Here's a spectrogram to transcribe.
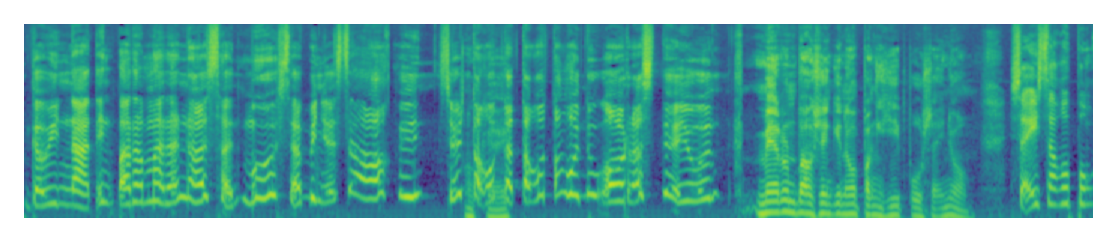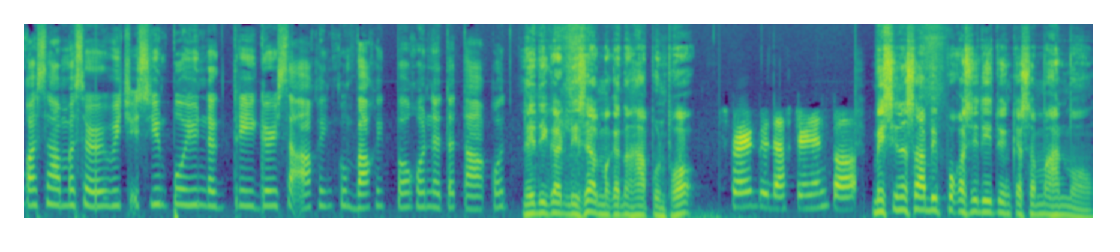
gawin natin para maranasan mo. Sabi niya sa akin. Sir, takot Okay. na takot ako nung oras na yun. Meron ba siyang ginawa panghihipo sa inyo? Sa isa ko pong kasama, sir, which is yun po yung nag-trigger sa akin kung bakit po ako natatakot. Lady Guard Lizelle, magandang hapon po. Sir, good afternoon po. May sinasabi po kasi dito yung kasamahan mo,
